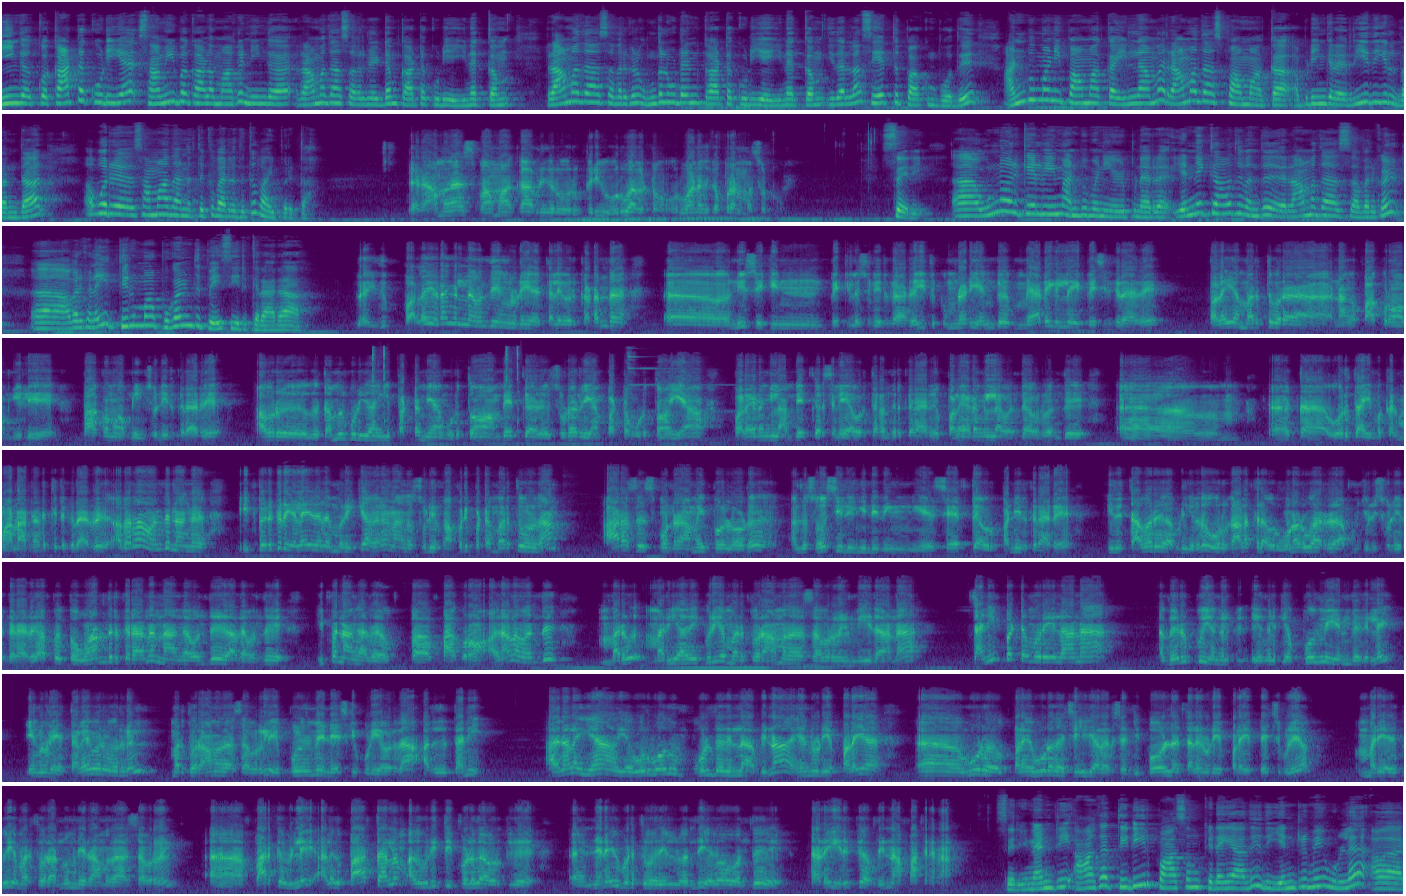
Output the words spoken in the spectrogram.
நீங்கள் காட்டக்கூடிய சமீப காலமாக நீங்கள் ராமதாஸ் அவர்களிடம் காட்டக்கூடிய இணக்கம் ராமதாஸ் அவர்கள் உங்களுடன் காட்டக்கூடிய இணக்கம் இதெல்லாம் சேர்த்து பார்க்கும்போது அன்புமணி பாமக இல்லாமல் ராமதாஸ் பாமக அப்படிங்கிற ரீதியில் வந்தால் ஒரு சமாதானத்துக்கு வர்றதுக்கு வாய்ப்பு இருக்கா? ராமதாஸ் பாமக அப்படிங்கிற ஒரு பிரிவு உருவாகட்டும். உருவானதுக்கு அப்புறம் நம்ம சொல்லுவோம் சரி. இன்னொரு கேள்வியும் அன்புமணி எழுப்பினர். என்னைக்காவது வந்து ராமதாஸ் அவர்கள் அவர்களை திரும்ப புகழ்ந்து பேசியிருக்கிறாரா? இது பல இடங்கள்ல வந்து எங்களுடைய தலைவர் கடந்த நியூஸ் எயிட்டின் பேட்டியில சொல்லியிருக்காரு. இதுக்கு முன்னாடி எங்க மேடைகள்ல பேசியிருக்கிறாரு. பழைய மருத்துவரை நாங்க பாக்குறோம் அப்படின்னு சொல்லி பார்க்கணும் அப்படின்னு சொல்லியிருக்கிறாரு. அவர் தமிழ் குடி வாங்கி பட்டம் ஏன் கொடுத்தோம்? அம்பேத்கர் சுடர் ஏன் பட்டம் கொடுத்தோம்? ஏன் பல இடங்களில் அம்பேத்கர் சிலையை அவர் திறந்திருக்கிறாரு? பல இடங்களில் வந்து அவர் வந்து ஆஹ், த- ஒரு தாய் மக்கள் மாநாடு நடத்திட்டு இருக்கிறாரு அதெல்லாம் வந்து நாங்க இப்ப இருக்கிற இளைய தலைமுறைக்கு அதெல்லாம் நாங்க சொல்லியிருக்கோம். அப்படிப்பட்ட மருத்துவர் தான் ஆர்எஸ்எஸ் போன்ற அமைப்புகளோடு அந்த சோசியல் இன்ஜினியரிங் சேர்த்து அவர் பண்ணியிருக்கிறாரு. இது தவறு அப்படிங்கிறத ஒரு காலத்துல அவர் உணர்வாரு அப்படின்னு சொல்லி சொல்லியிருக்கிறாரு. அப்ப இப்ப உணர்ந்திருக்கிறாருன்னு நாங்க வந்து அதை வந்து இப்ப நாங்க அதை பா- பாக்குறோம். அதனால வந்து மரு மரியாதைக்குரிய மருத்துவர் ராமதாஸ் அவர்கள் மீதான தனிப்பட்ட முறையிலான வெறுப்பு எங்களுக்கு எங்களுக்கு எப்போதுமே இருந்ததில்லை எங்களுடைய தலைவர் அவர்கள் மருத்துவர் ராமதாஸ் அவர்கள் எப்பொழுதுமே நேசிக்கக்கூடியவர் தான். அது தனி. அதனால ஏன் ஒருபோதும் புகழ்ந்ததில்லை அப்படின்னா எங்களுடைய பழைய ஊடக பழைய ஊடக செய்தியாளர் சந்திப்போ இல்ல தலைவருடைய பழைய பேச்சுக்குள்ளேயோ மரியாதைக்குரிய மருத்துவர் அன்புமணி ராமதாஸ் அவர்கள் பார்க்கவில்லை. அல்லது பார்த்தாலும் அது குறித்து இப்பொழுது அவருக்கு நினைவுபடுத்துவதில் வந்து ஏதோ வந்து தடை இருக்கு அப்படின்னு நான் பாக்குறேன் நான். சரி நன்றி. ஆக திடீர் பாசம் கிடையாது. இது என்றுமே உள்ள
